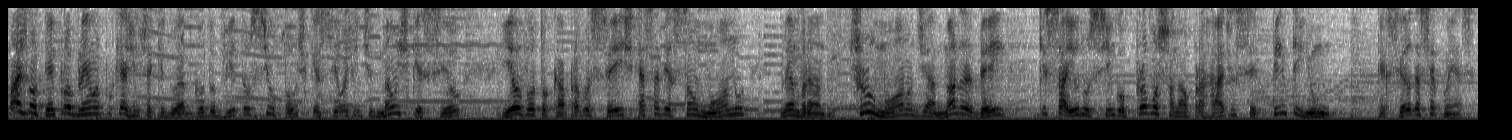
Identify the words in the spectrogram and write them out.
Mas não tem problema, porque a gente aqui do Web Go do Beatles, se o povo esqueceu, a gente não esqueceu. E eu vou tocar para vocês essa versão mono, lembrando, True Mono de Another Day, que saiu no single promocional para rádio em 71, terceira da sequência.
